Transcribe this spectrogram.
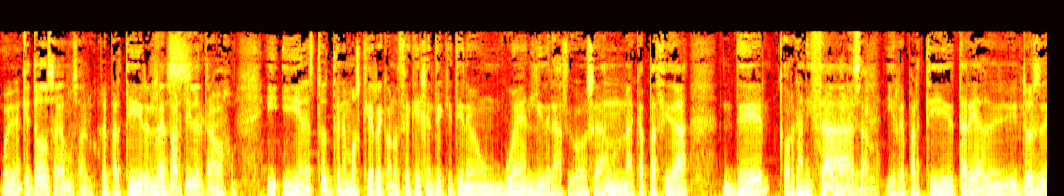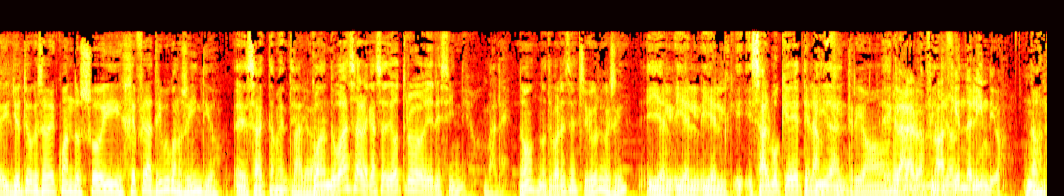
Muy bien. que todos hagamos algo. repartir las- Repartir el trabajo. Y, y en esto tenemos que reconocer que hay gente que tiene un buen liderazgo, o sea, Mm. una capacidad de organizar Organizarlo. y repartir tareas. Entonces, eh, yo tengo que saber cuándo soy jefe de la tribu y cuándo soy indio. Exactamente. Vale, vale. Cuando vas a la casa de otro, eres indio. Vale. ¿No? ¿No te parece? Sí, yo creo que sí. Y el, y el, y el, y salvo que te El pidan. anfitrión. Eh, claro, claro, el no anfitrión. haciendo el indio. No, no.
